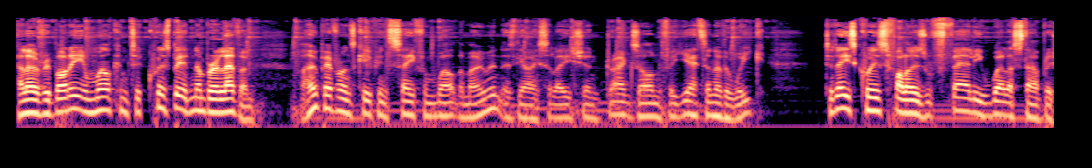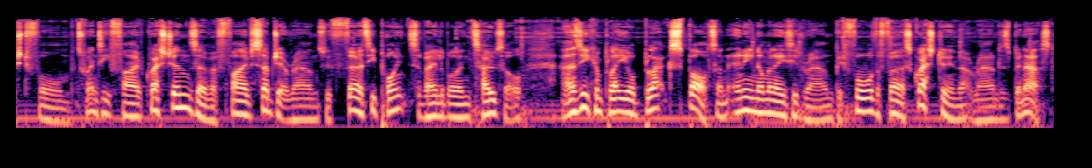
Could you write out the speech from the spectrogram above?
Hello, everybody, and welcome to Quizbeard number 11. I hope everyone's keeping safe and well at the moment as the isolation drags on for yet another week. Today's quiz follows fairly well established form 25 questions over 5 subject rounds with 30 points available in total, as you can play your black spot on any nominated round before the first question in that round has been asked.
